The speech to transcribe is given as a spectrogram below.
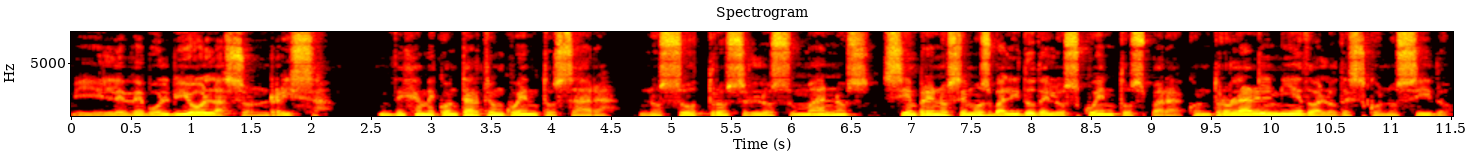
y le devolvió la sonrisa. Déjame contarte un cuento, Sara. Nosotros, los humanos, siempre nos hemos valido de los cuentos para controlar el miedo a lo desconocido.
